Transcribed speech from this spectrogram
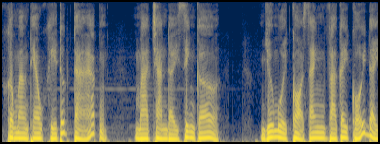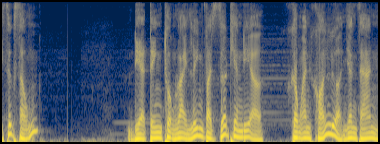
không mang theo khí tức tà ác, mà tràn đầy sinh cơ, như mùi cỏ xanh và cây cối đầy sức sống. Địa tinh thuộc loại linh vật giữa thiên địa, không ăn khói lửa nhân gian,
